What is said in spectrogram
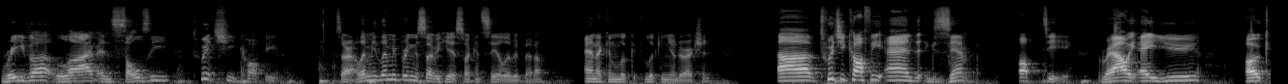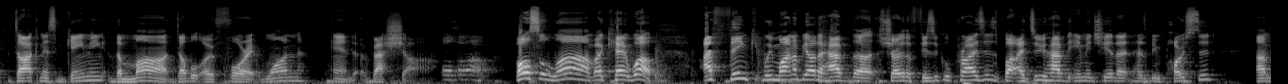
Reva, Live, and Solzy, Twitchy Coffee. Sorry, let me let me bring this over here so I can see a little bit better, and I can look look in your direction. Uh, Twitchy Coffee and Exempt Opti, Rowie AU, Oak Darkness Gaming, The Ma 00481, and Vasha. False alarm. False alarm. Okay, well, I think we might not be able to have the show the physical prizes, but I do have the image here that has been posted. Um,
